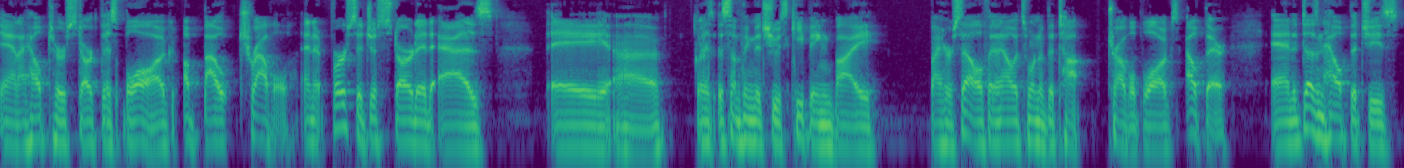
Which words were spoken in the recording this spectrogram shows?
and I helped her start this blog about travel. And at first it just started as a uh, something that she was keeping by by herself, and now it's one of the top travel blogs out there. And it doesn't help that she's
